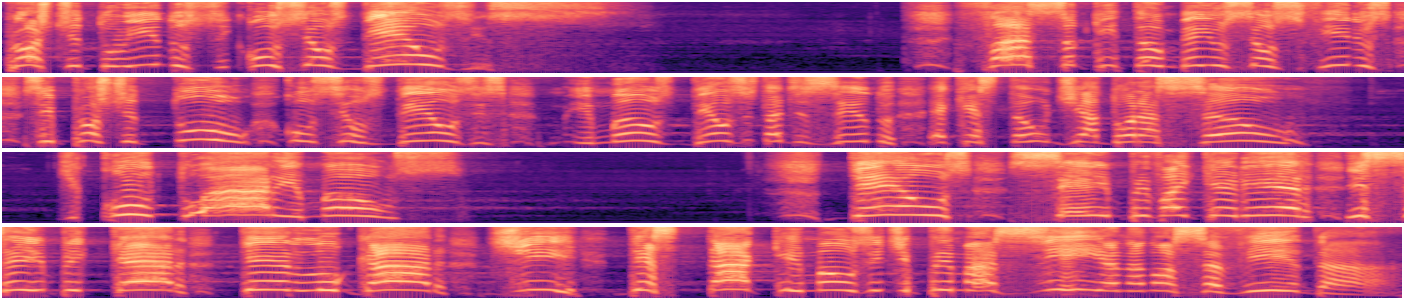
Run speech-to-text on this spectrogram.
prostituindo-se com os seus deuses. Faça que também os seus filhos se prostituam com seus deuses. Irmãos, Deus está dizendo, é questão de adoração, de cultuar, irmãos. Deus sempre vai querer e sempre quer ter lugar de destaque, irmãos, e de primazia na nossa vida.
